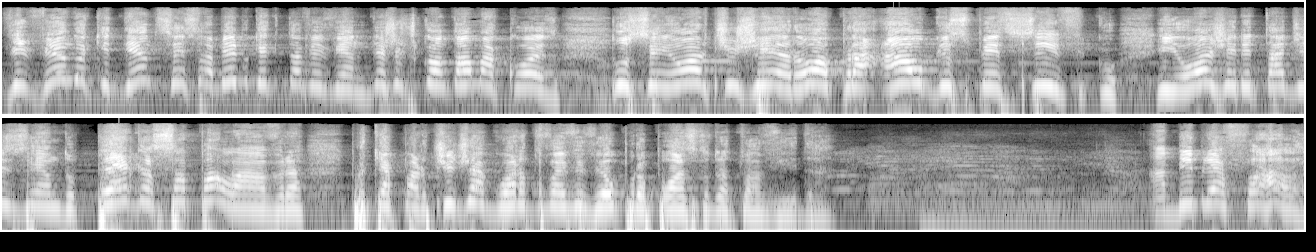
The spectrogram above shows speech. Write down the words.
vivendo aqui dentro sem saber por que está vivendo. Deixa eu te contar uma coisa: o Senhor te gerou para algo específico, e hoje Ele está dizendo: pega essa palavra, porque a partir de agora tu vai viver o propósito da tua vida. A Bíblia fala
